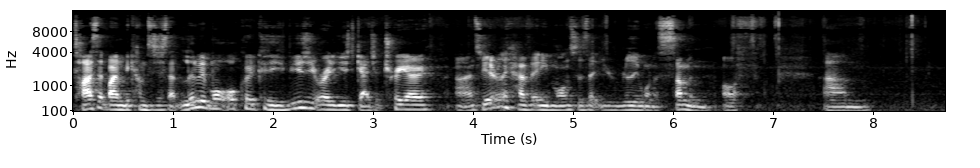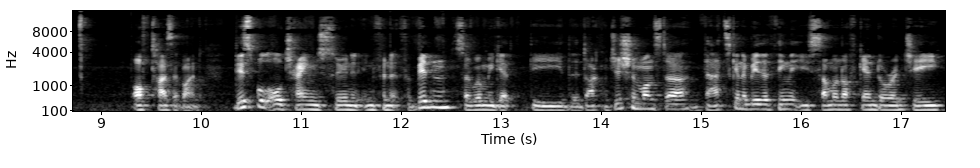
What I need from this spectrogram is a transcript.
ties that bind becomes just that little bit more awkward because you've usually already used Gadget Trio, uh, and so you don't really have any monsters that you really want to summon off, um, off ties that bind. This will all change soon in Infinite Forbidden, so when we get the, the Dark Magician monster, that's going to be the thing that you summon off Gandora G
